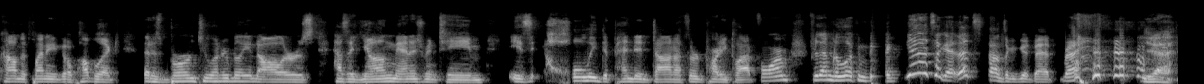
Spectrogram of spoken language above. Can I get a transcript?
.com that's planning to go public that has burned $200 million, has a young management team, is wholly dependent on a third party platform for them to look and be like, yeah, that's like a, that sounds like a good bet, right? Yeah.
